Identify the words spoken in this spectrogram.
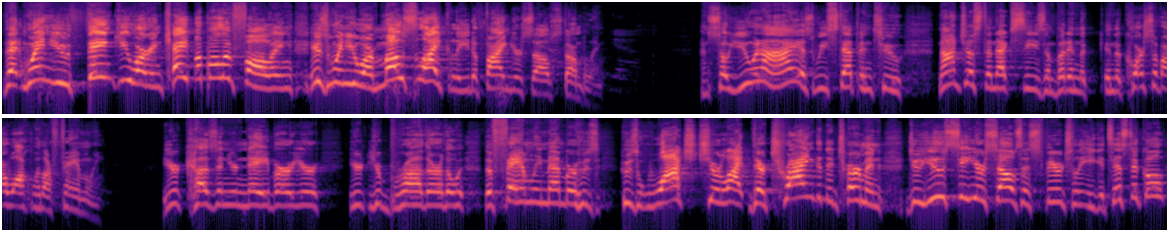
that when you think you are incapable of falling is when you are most likely to find yourself stumbling. And so, you and I, as we step into not just the next season, but in the, in the course of our walk with our family, your cousin, your neighbor, your your, your brother, the, the family member who's, who's watched your life. They're trying to determine do you see yourselves as spiritually egotistical?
